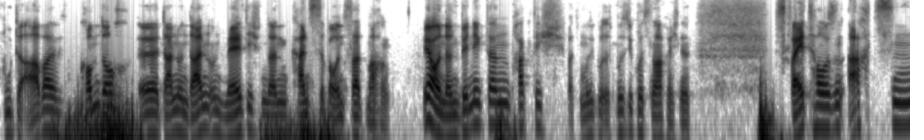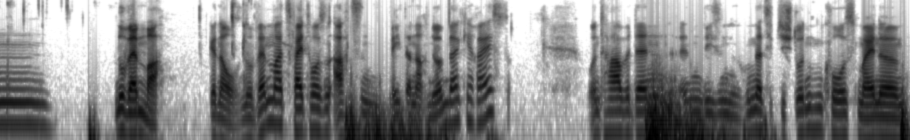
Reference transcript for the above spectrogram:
gute Aber, komm doch äh, dann und dann und melde dich und dann kannst du bei uns das machen. Ja, und dann bin ich dann praktisch, was muss ich, das muss ich kurz nachrechnen, 2018 November, genau, November 2018 bin ich dann nach Nürnberg gereist und habe dann in diesem 170-Stunden-Kurs meine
